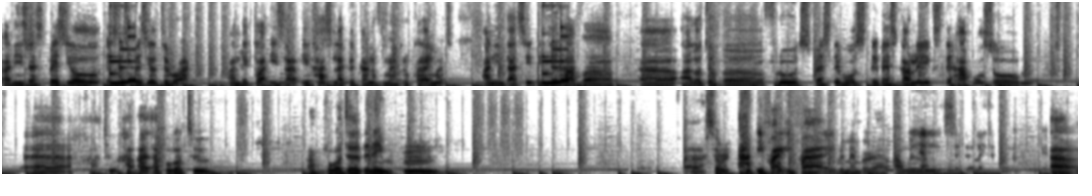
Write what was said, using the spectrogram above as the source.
and it's a special it's a special terroir, and the cli- is a, it has like a kind of microclimate, and in that city they have uh, uh, a lot of uh, fruits, vegetables, the best garlics. They have also uh, to, I, I, forgot to I forgot the, the name. Mm. Uh, sorry, if I if I remember, I, I will yeah. say that later. Okay. Uh,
